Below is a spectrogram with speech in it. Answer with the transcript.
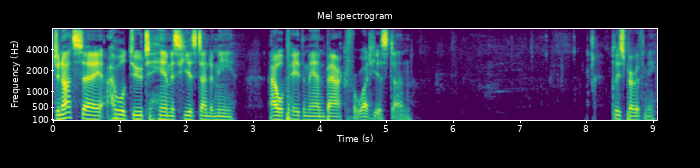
Do not say, I will do to him as he has done to me. I will pay the man back for what he has done. Please pray with me.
